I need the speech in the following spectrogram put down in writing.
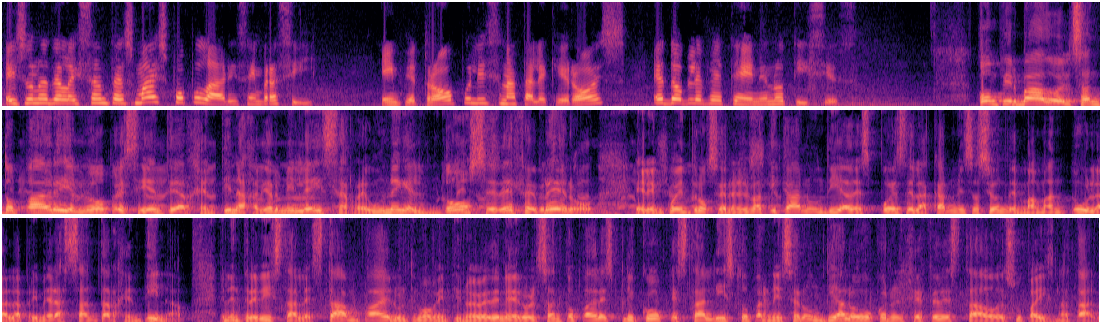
es una de las santas más populares en Brasil. En Petrópolis, Natalia Queiroz, Noticias. Confirmado, el Santo Padre y el nuevo presidente de Argentina, Javier Milei, se reúnen el 12 de febrero. El encuentro será en el Vaticano un día después de la canonización de Mamantula, la primera santa argentina. En entrevista a La Estampa, el último 29 de enero, el Santo Padre explicó que está listo para iniciar un diálogo con el jefe de Estado de su país natal.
